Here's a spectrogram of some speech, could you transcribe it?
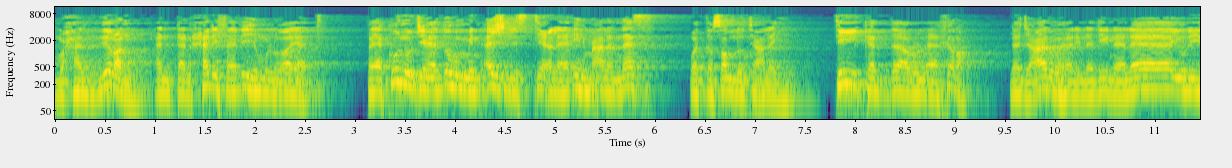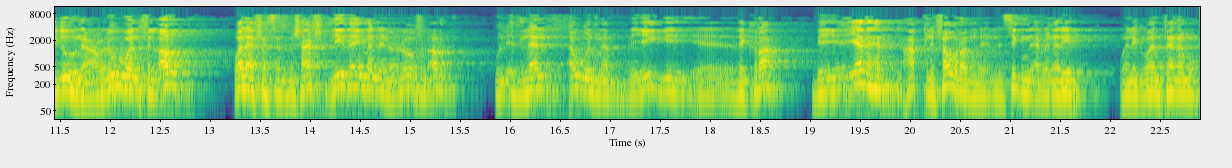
محذرا أن تنحرف بهم الغايات فيكون جهادهم من أجل استعلائهم على الناس والتسلط عليهم. تلك الدار الآخرة نجعلها للذين لا يريدون علوا في الأرض ولا فساد. مش عارف ليه دايما العلو في الأرض؟ والإذلال أول ما بيجي ذكراه بيذهب عقل فورا لسجن أبي غريب ولجوانتانامو.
